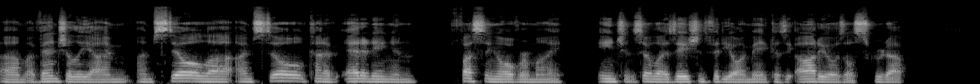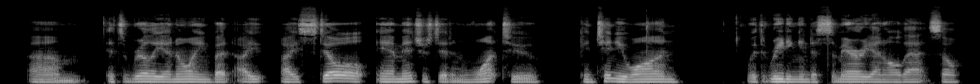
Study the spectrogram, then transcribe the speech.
Um, eventually, I'm I'm still uh, I'm still kind of editing and fussing over my ancient civilizations video I made because the audio is all screwed up. Um, it's really annoying, but I I still am interested and want to continue on with reading into Sumeria and all that. So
